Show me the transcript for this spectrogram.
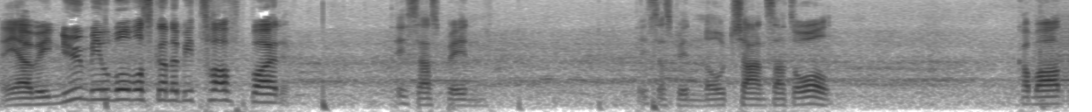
And yeah, we knew Millwall was going to be tough, but this has been this has been no chance at all. Come on.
